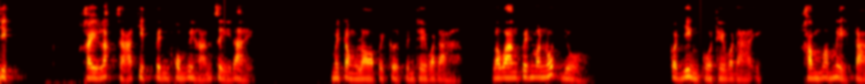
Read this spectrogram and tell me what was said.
จิต ใครรักษาจิตเป็นพรมวิหารสีได้ ไม่ต้องรอไปเกิดเป็นเทวดา ระวังเป็นมนุษย์อยู่ ก็ยิ่งกว่าเทวดาอีกคำว่าเมตตา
